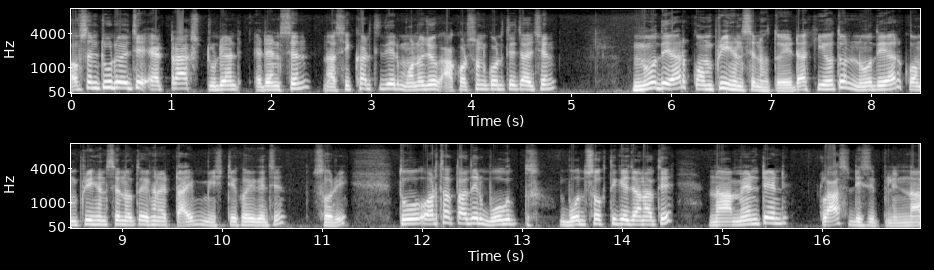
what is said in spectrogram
অপশান টু রয়েছে অ্যাট্রাক্ট স্টুডেন্ট অ্যাটেনশন না শিক্ষার্থীদের মনোযোগ আকর্ষণ করতে চাইছেন। নো দেয়ার কম্প্রিহেনশন হতো, এটা কি হতো? নো দেয়ার কম্প্রিহেনশন হতো, এখানে টাইপ মিস্টেক হয়ে গেছে। সরি তো অর্থাৎ তাদের বোধ বোধ শক্তিকে জানাতে না মেনটেন ক্লাস ডিসিপ্লিন না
